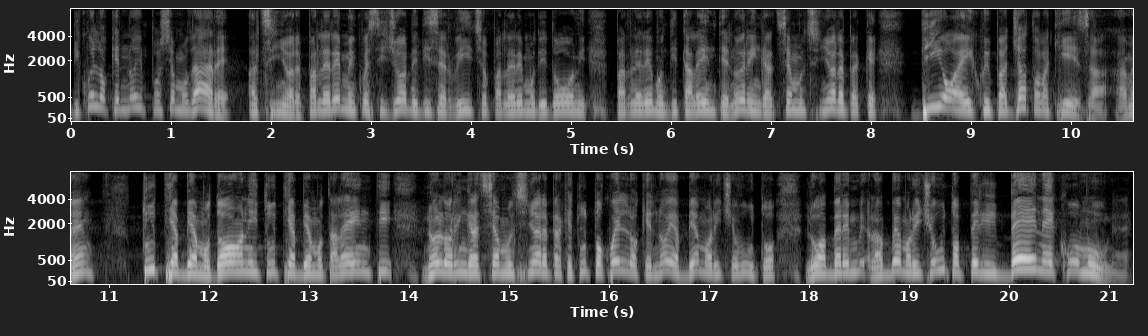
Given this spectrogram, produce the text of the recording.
di quello che noi possiamo dare al Signore. Parleremo in questi giorni di servizio, parleremo di doni, parleremo di talenti e noi ringraziamo il Signore perché Dio ha equipaggiato la Chiesa. Amen. Tutti abbiamo doni, tutti abbiamo talenti, noi lo ringraziamo il Signore perché tutto quello che noi abbiamo ricevuto lo abbiamo ricevuto per il bene comune.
